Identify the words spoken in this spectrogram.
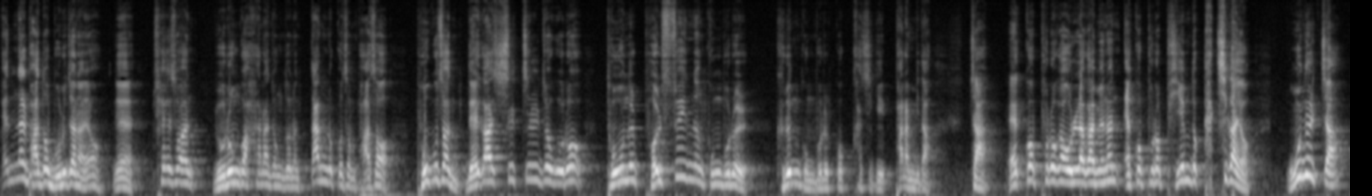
맨날 봐도 모르잖아요. 예. 최소한 요런 거 하나 정도는 딱 놓고선 봐서 보고선 내가 실질적으로 돈을 벌 수 있는 공부를 그런 공부를 꼭 하시기 바랍니다. 자, 에코프로가 올라가면은 에코프로 BM도 같이 가요. 오늘자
